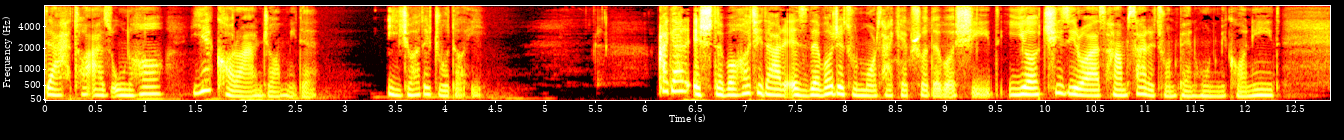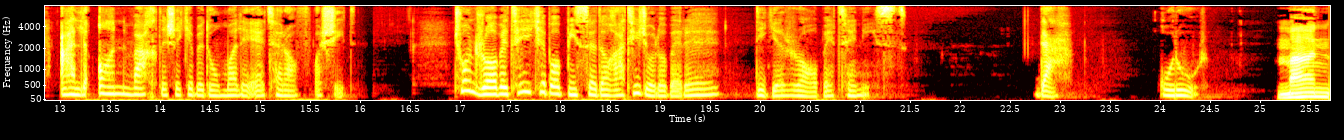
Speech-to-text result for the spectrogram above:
ده تا از اونها یک کار رو انجام میده. ایجاد جدایی. اگر اشتباهاتی در ازدواجتون مرتکب شده باشید یا چیزی رو از همسرتون پنهون می کنید الان وقتشه که به دنبال اعتراف باشید. چون رابطه ای که با بیصداقتی جلو بره دیگه رابطه نیست. ده. غرور. من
